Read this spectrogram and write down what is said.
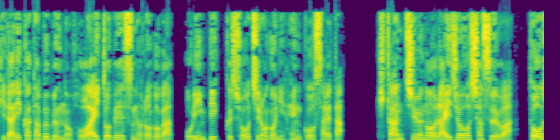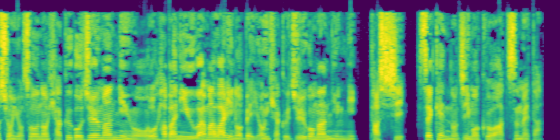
左肩部分のホワイトベースのロゴがオリンピック招致ロゴに変更された。期間中の来場者数は当初予想の150万人を大幅に上回り延べ415万人に達し、世間の字幕を集めた。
